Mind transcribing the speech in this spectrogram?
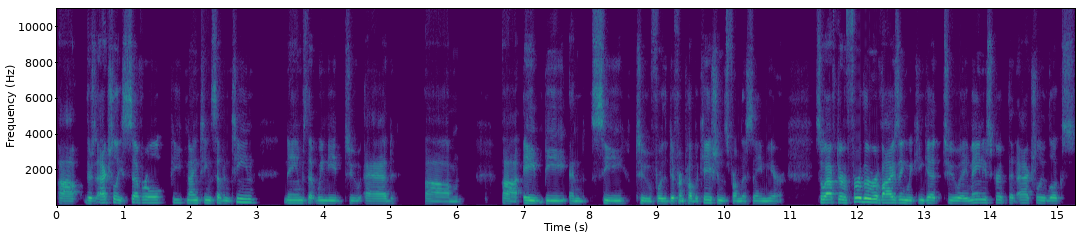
uh, there's actually several Pic 1917 names that we need to add um, uh, A, B, and C to for the different publications from the same year. So after further revising, we can get to a manuscript that actually looks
